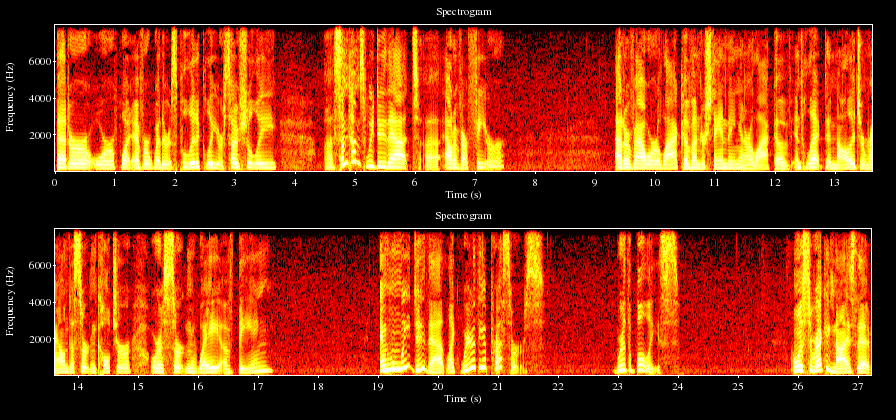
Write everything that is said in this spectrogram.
better or whatever, whether it's politically or socially. Uh, sometimes we do that uh, out of our fear out of our lack of understanding and our lack of intellect and knowledge around a certain culture or a certain way of being. And when we do that, like we're the oppressors, we're the bullies. I want us to recognize that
